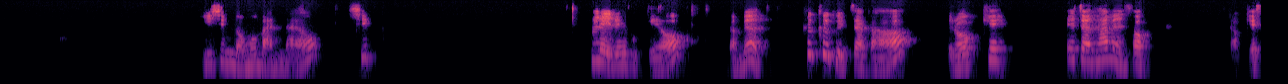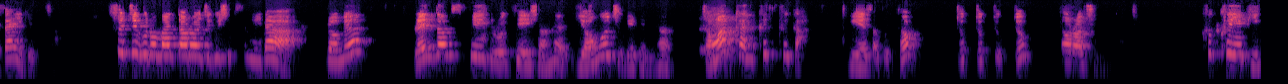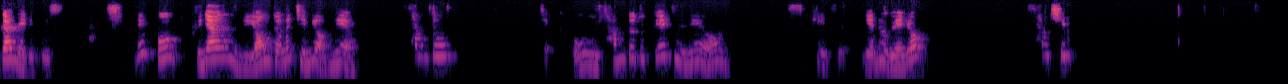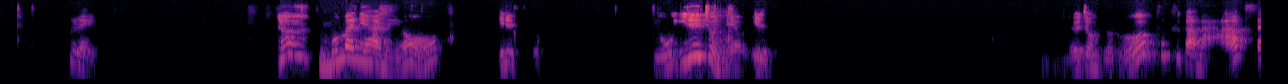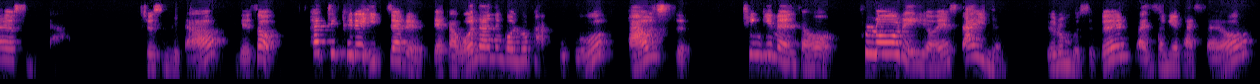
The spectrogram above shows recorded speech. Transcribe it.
20 너무 많나요? 10? 플레이를 해볼게요. 그러면 크크 글자가 이렇게 회전하면서 이렇게 쌓이겠죠. 수직으로만 떨어지고 싶습니다. 그러면 Random Speed Rotation을 0을 주게 되면 정확한 크크가 위에서부터 뚝뚝뚝뚝 떨어지는 거죠. 크크에 비가 내리고 있습니다. 근데 뭐 그냥 0도는 재미없네요. 3도? 오, 3도도 꽤 드네요. 스피드. 얘를 외려? 30 플레이. 너무 많이 하네요. 1조. 요 1조네요. 1. 요 정도로 크크가 막 쌓였습니다. 좋습니다. 그래서 particle의 입자를 내가 원하는 걸로 바꾸고 bounce, 튕기면서 floor layer에 쌓이는 이런 모습을 완성해 봤어요.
